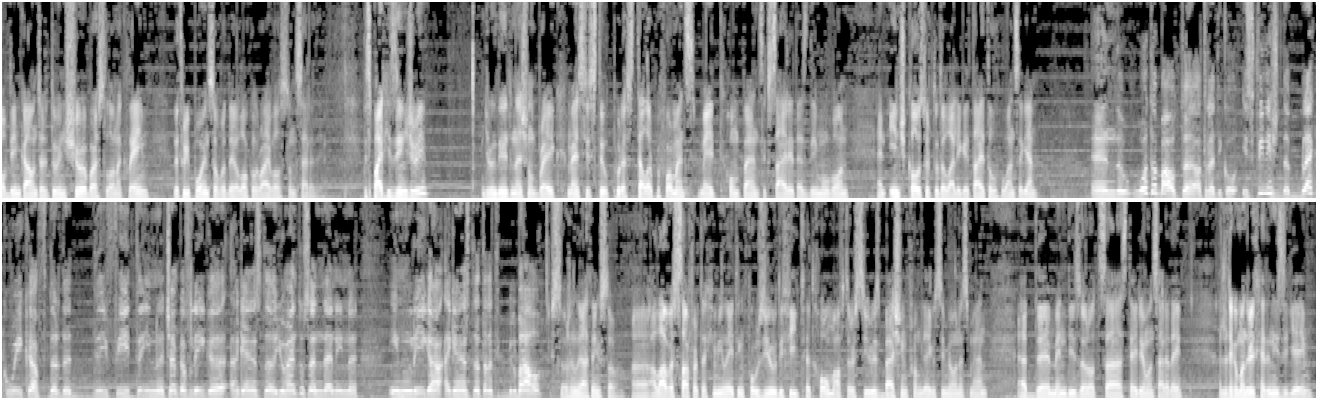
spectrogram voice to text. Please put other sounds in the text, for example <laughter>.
of the encounter to ensure Barcelona claim the three points over their local rivals on Saturday. Despite his injury, during the international break, Messi still put a stellar performance, made home fans excited as they move on an inch closer to the La Liga title once again. And what about uh, Atletico? Is finished the black week after the defeat in uh, Champions League uh, against uh, Juventus and then in uh, in Liga against Athletic Bilbao? Certainly, I think so. Uh, suffered a humiliating 4-0 defeat at home after a serious bashing from Diego Simeone's men at the Mendizorroza Stadium on Saturday. Atletico Madrid had an easy game,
